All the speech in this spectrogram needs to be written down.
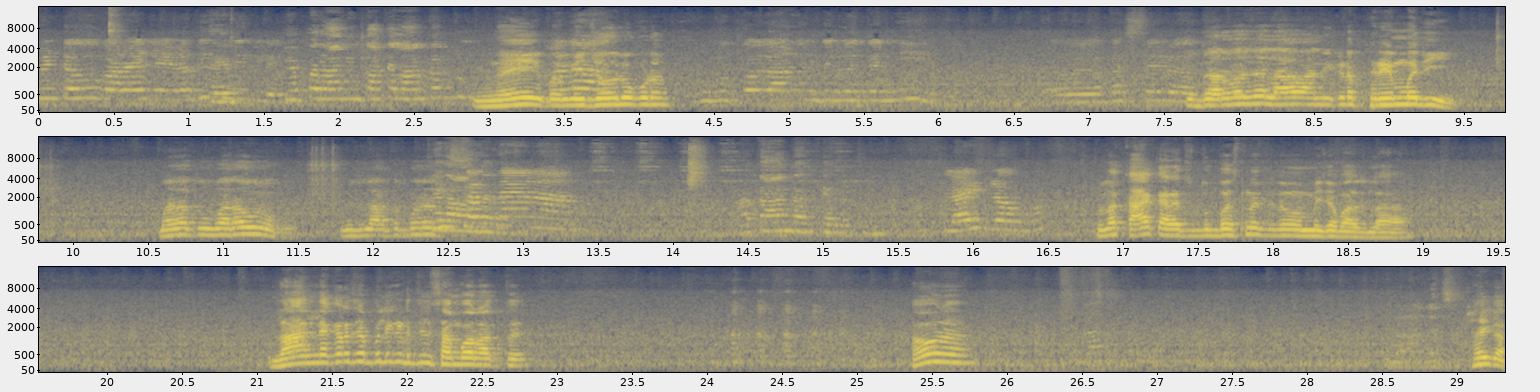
मिनिटं उभं राहिले लगेच ते निघले. पेपर आणून टाकायला आलता ना तू नाही पण मी जेवलो कुठं? ग्लुकोज आणून दिलं त्यांनी. अं, कसं तू दरवाजा लाव आणि इकडे फ्रेममध्ये. मला तू उभा राहू नको. मी तुला आता परत दिसत नाही ना. आता अंधार केला तुम्ही. लाइट लाव मग. तुला काय करायचं? तू बस ना तिथं मम्मीच्या बाजूला. लहान लेकराच्या पलीकडे तिला सांभावं लागतं हो ना? आहे का?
